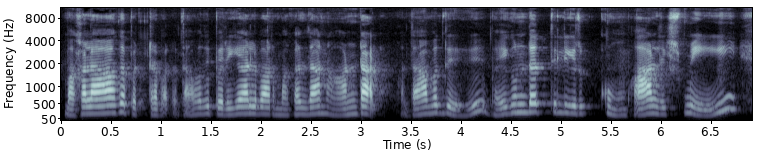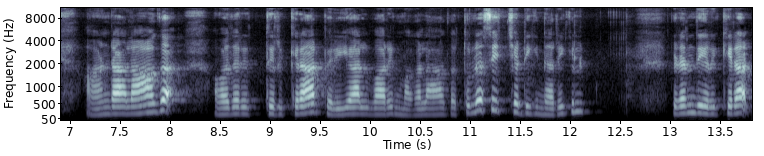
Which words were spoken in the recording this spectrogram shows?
மகளாக பெற்றவர். அதாவது பெரியாழ்வார் மகள்தான் ஆண்டாள். அதாவது வைகுண்டத்தில் இருக்கும் மகாலட்சுமி ஆண்டாளாக அவதரித்திருக்கிறார் பெரியாழ்வாரின் மகளாக. துளசி செடியின் அருகில் கிடந்து இருக்கிறாள்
